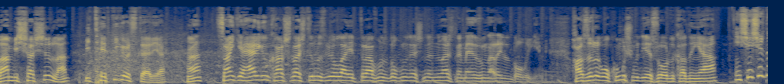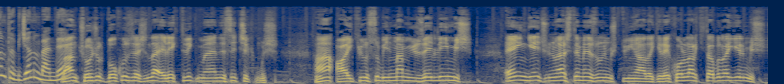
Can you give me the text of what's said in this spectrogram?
Lan bir şaşır lan. Bir tepki göster ya. Ha? Sanki her gün karşılaştığımız bir olay etrafımız 9 yaşında üniversite mezunlarıyla dolu gibi. Hazırlık okumuş mu diye sordu kadın ya. E şaşırdım tabii canım ben de. Lan çocuk 9 yaşında elektrik mühendisi çıkmış. Ha IQ'su bilmem 150'ymiş. En genç üniversite mezunuymuş dünyadaki. Rekorlar kitabına girmiş.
